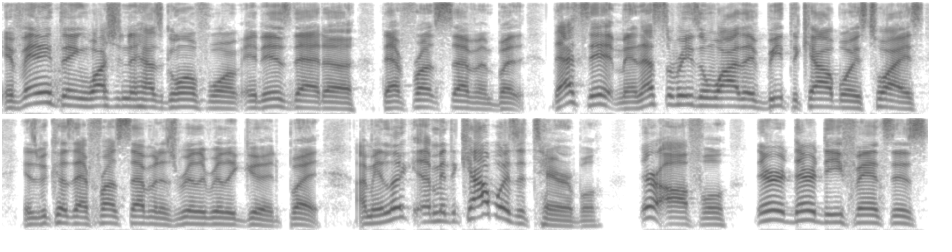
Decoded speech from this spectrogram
if anything, Washington has going for them, it is that uh that front seven. But that's it, man. That's the reason why they've beat the Cowboys twice is because that front seven is really, really good. But I mean, look, I mean, the Cowboys are terrible. They're awful. Their their defense is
